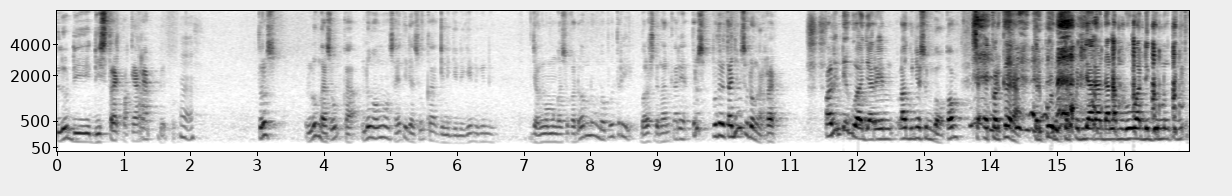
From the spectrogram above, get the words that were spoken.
lu di distract pakai rap gitu. Terus lu nggak suka lu ngomong saya tidak suka gini gini gini gini. Jangan ngomong nggak suka doang dong mbak Putri balas dengan karya. Terus Putri Tanjung sudah nge-rap paling dia gua ajarin lagunya Sun Gokong seekor kera terpuruk terpenjara dalam gua di gunung tinggi.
